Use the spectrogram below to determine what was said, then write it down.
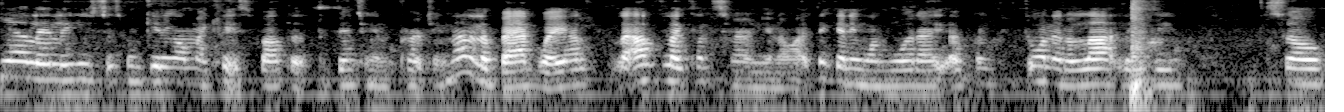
yeah, lately he's just been getting on my case about the, the binging and purging. Not in a bad way. I've, I've like concern, you know. I think anyone would. I, I've been doing it a lot lately. So,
